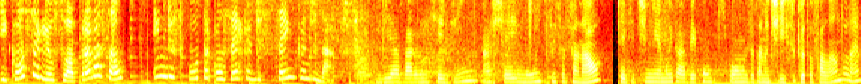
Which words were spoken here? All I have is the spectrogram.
e conseguiu sua aprovação em disputa com cerca de 100 candidatos. Vi a vaga no LinkedIn, achei muito sensacional. Achei que tinha muito a ver com, com exatamente isso que eu tô falando, né?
